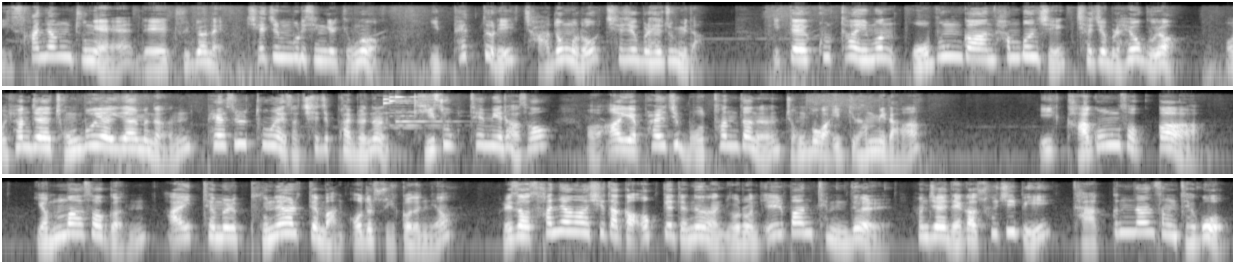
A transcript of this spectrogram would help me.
이 사냥 중에 내 주변에 채집물이 생길 경우 이 펫들이 자동으로 채집을 해줍니다. 이때 쿨타임은 5분간 한 번씩 채집을 해오고요. 어, 현재 정보에 의하면은 펫을 통해서 채집하면은 기속템이라서 어, 아예 팔지 못한다는 정보가 있긴 합니다. 이 가공석과 연마석은 아이템을 분해할 때만 얻을 수 있거든요. 그래서 사냥하시다가 얻게 되는 이런 일반 템들 현재 내가 수집이 다 끝난 상태고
